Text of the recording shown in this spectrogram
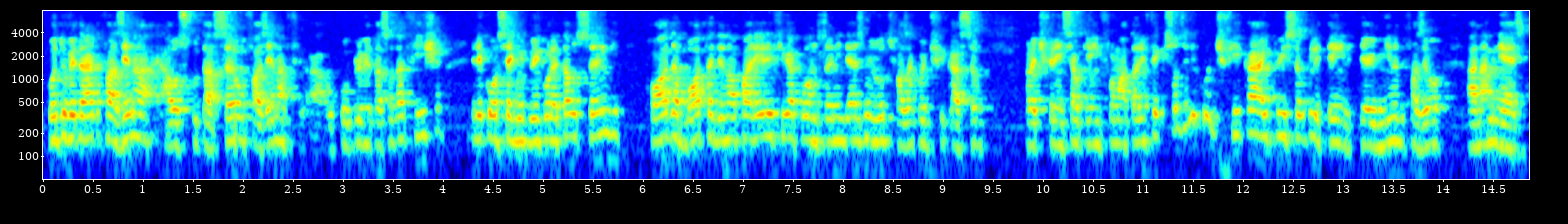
enquanto o veterinário está fazendo a, a auscultação, fazendo a, a, a complementação da ficha, ele consegue muito bem coletar o sangue, roda, bota dentro do aparelho e fica contando em 10 minutos, faz a quantificação para diferenciar o que é inflamatório infeccioso, ele quantifica a intuição que ele tem, ele termina de fazer a anamnese.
